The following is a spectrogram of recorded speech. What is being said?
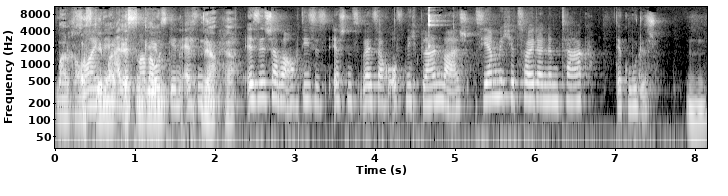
mal rausgehen, mal essen mal gehen. rausgehen, essen ja, ja. Es ist aber auch dieses, erstens, weil es auch oft nicht planbar ist. Sie haben mich jetzt heute an einem Tag, der gut ist. Mhm.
